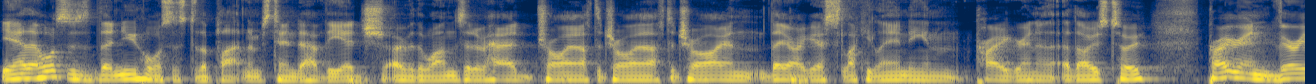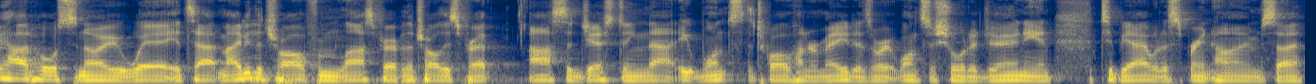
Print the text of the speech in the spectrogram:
Yeah, the horses, the new horses to the platinums tend to have the edge over the ones that have had try after try after try, and there, I guess, Lucky Landing and Program are, are those two. Program, very hard horse to know where it's at. Maybe the trial from last prep and the trial this prep are suggesting that it wants the 1200 meters or it wants a shorter journey and to be able to sprint home. So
